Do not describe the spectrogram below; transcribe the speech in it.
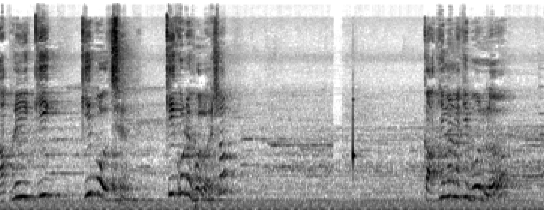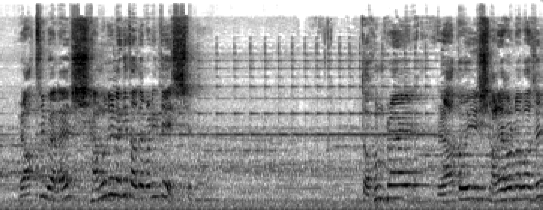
আপনি কি কি বলছেন? কি করে হলো এসব? কাকিমা নাকি বলল, রাত্রিবেলায় শ্যামলী নাকি তাদের বাড়িতে এসছে। তখন প্রায় রাত ওই সাড়ে এগারোটা বাজে।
